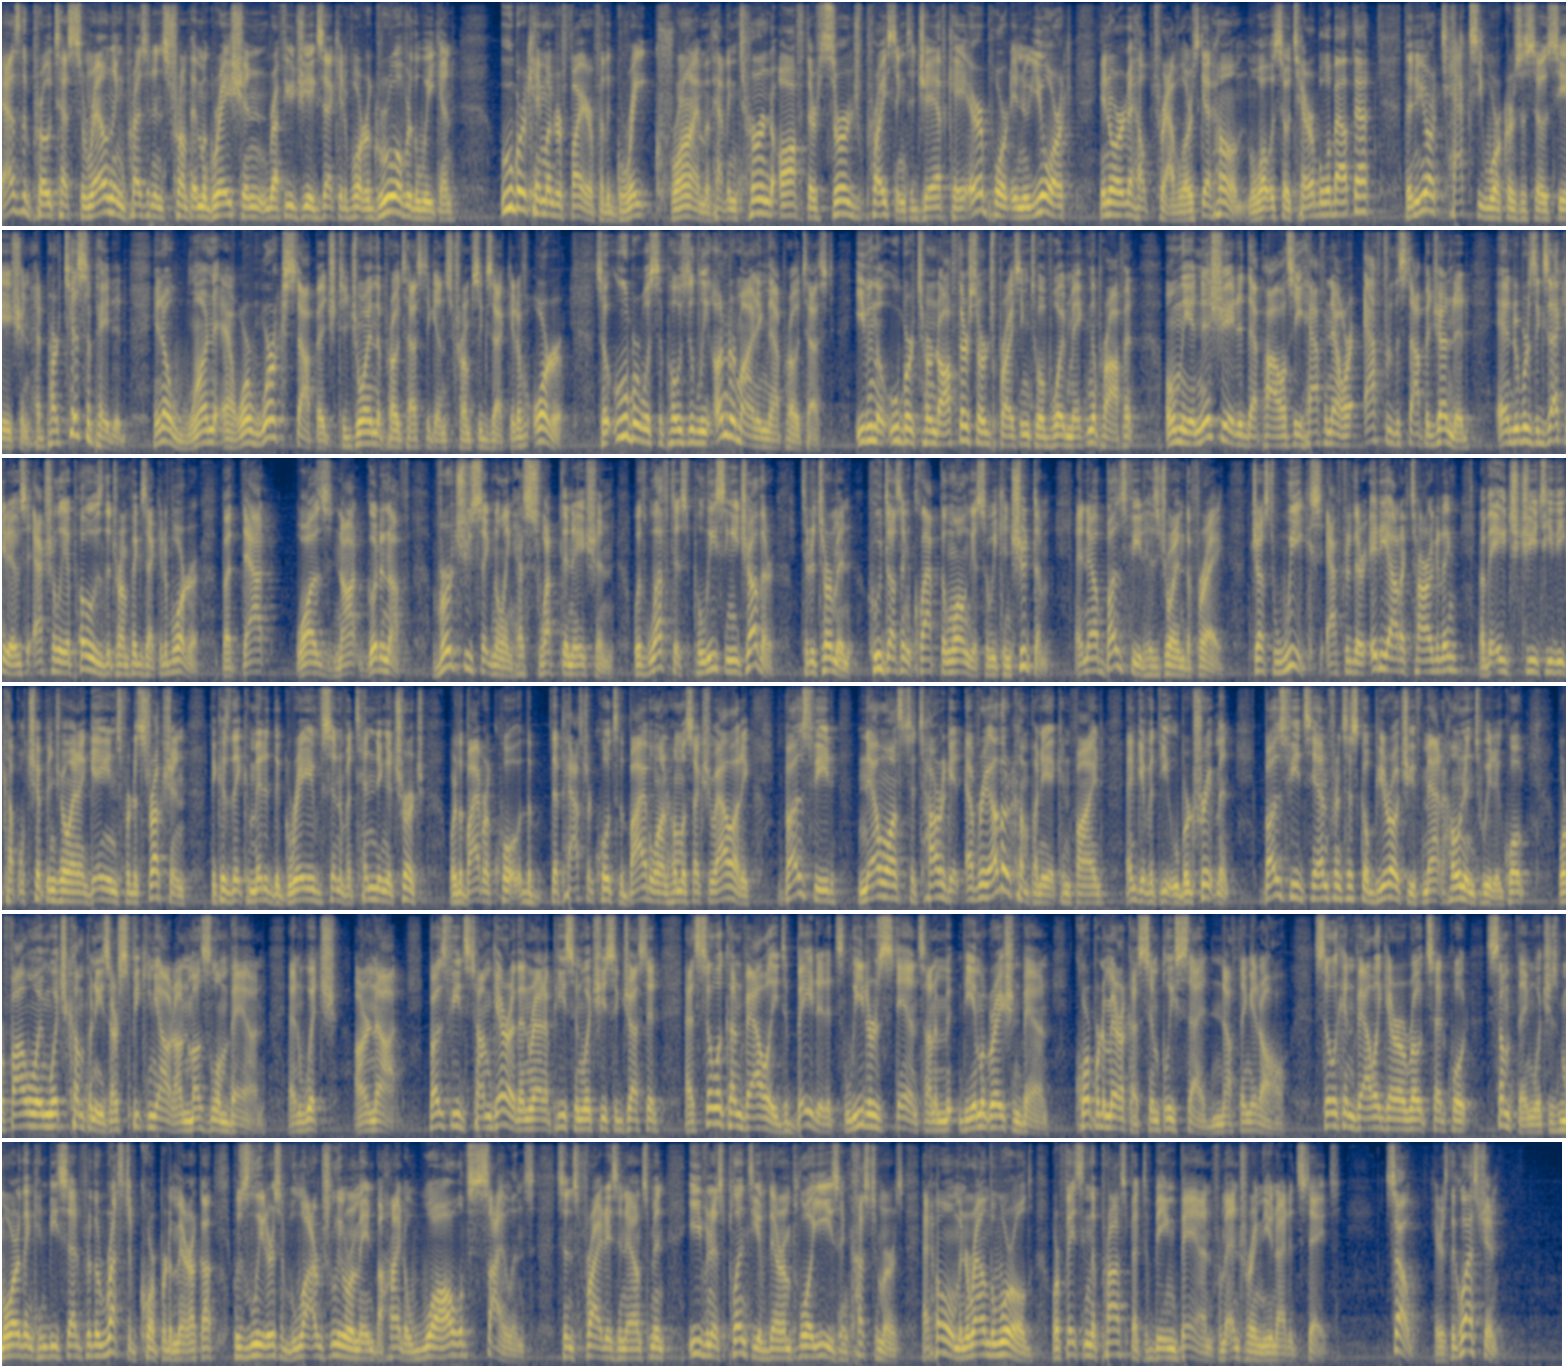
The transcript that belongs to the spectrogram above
As the protests surrounding President Trump's immigration refugee executive order grew over the weekend, Uber came under fire for the great crime of having turned off their surge pricing to JFK Airport in New York in order to help travelers get home. What was so terrible about that? The New York Taxi Workers Association had participated in a one hour work stoppage to join the protest against Trump's executive order. So Uber was supposedly undermining that protest. Even though Uber turned off their surge pricing to avoid making a profit, only initiated that policy half an hour after the stoppage ended, and Uber's executives actually opposed the Trump executive order. But that was not good enough. Virtue signaling has swept the nation, with leftists policing each other to determine who doesn't clap the longest so we can shoot them. And now BuzzFeed has joined the fray. Just weeks after their idiotic targeting of HGTV couple Chip and Joanna Gaines for destruction because they committed the grave sin of attending a church where the Bible quote the, the pastor quotes the Bible on homosexuality, BuzzFeed now wants to target every other company it can find and give it the Uber treatment. BuzzFeed San Francisco bureau chief Matt Honan tweeted, quote, We're following which companies are speaking out on Muslim ban and which are not. BuzzFeed's Tom Gara then ran a piece in which he suggested as Silicon Valley debated its leader's stance on the immigration ban, corporate America simply said nothing at all. Silicon Valley, Guerra wrote, said, quote, something which is more than can be said for the rest of corporate America, whose leaders have largely remained behind a wall of silence since Friday's announcement, even as plenty of their employees and customers at home and around the world were facing the prospect of being banned from entering the United States. So, here's the question.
